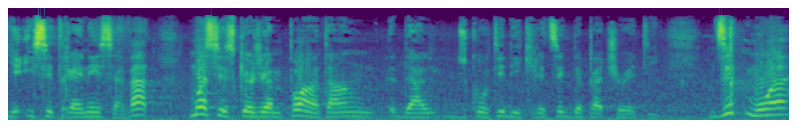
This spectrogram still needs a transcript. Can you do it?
il s'est traîné sa vatte. Moi, c'est ce que j'aime pas entendre du côté des critiques de Pacioretty. Dites-moi,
